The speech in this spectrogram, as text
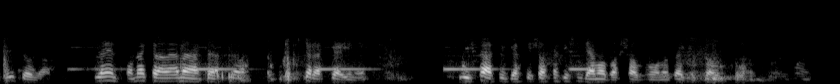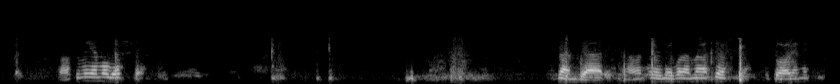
Micsoda? Lent van, meg kellene emeltetni a kerekeinek. Új felfüggesztés aztán is ugye magasabb volna az egész autó. Látod, milyen magasabb? nem gyári. Hát, hogy még van emeltes, utalja neki.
